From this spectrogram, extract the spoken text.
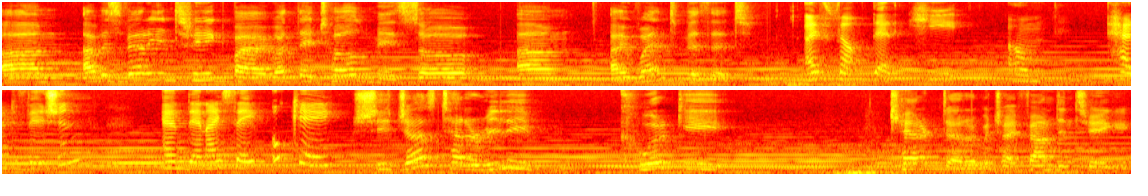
um, I was very intrigued by what they told me, so um, I went with it. I felt that he um, had vision, and then I say, okay, She just had a really quirky character, which I found intriguing.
